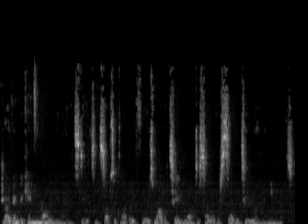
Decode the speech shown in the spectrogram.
Driving became the norm in the United States, and subsequently Ford's Model T went on to sell over 17 million units.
